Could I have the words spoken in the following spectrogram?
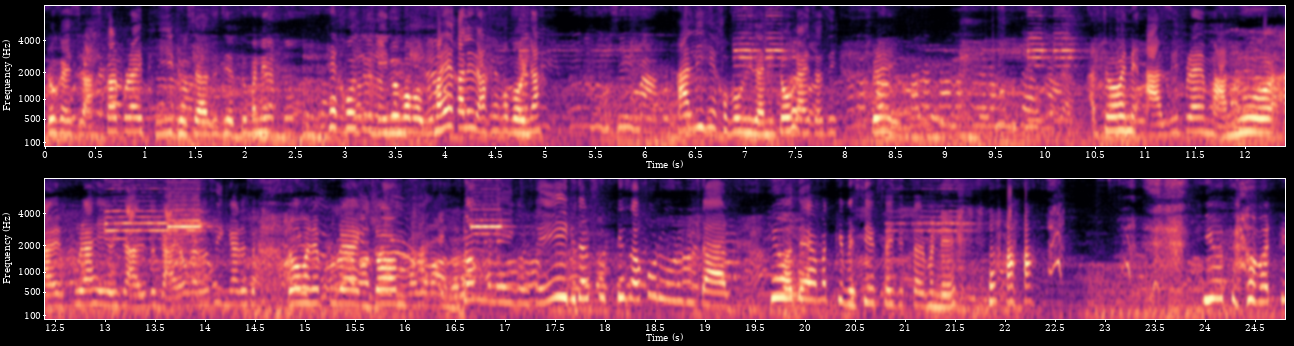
তো ৰাস্তাৰ পৰাই ভিৰ হৈছে আজি যিহেতু মানে শেষতো দিন মায়ে কালি ৰাস শেষ হ'ব হয় না? কালি শেষ হ'ব কিজানি তো গাইজ আজি তো মানে আজি প্ৰায় মানুহ পূৰা হেৰি হৈছে আজিতো গায়ক আৰু ছিংগাৰ আছে। তো মানে পূৰা একদম একদম মানে হেৰি কৰিছে। এই দুটাৰ ফূৰ্তি চাওক সৰু সৰু দুটাৰ সিহঁতে আমাতকৈ বেছি এক্সাইটেড তাৰমানে সিহঁতে আমাতকৈ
